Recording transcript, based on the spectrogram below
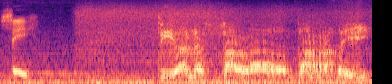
Sí. ¿Tienes algo para mí?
